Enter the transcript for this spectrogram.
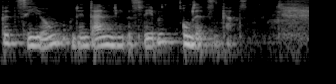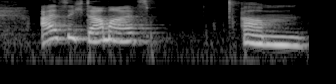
Beziehung und in deinem Liebesleben umsetzen kannst. Als ich damals ähm,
